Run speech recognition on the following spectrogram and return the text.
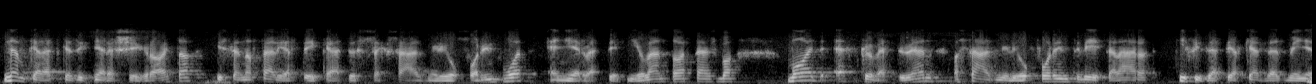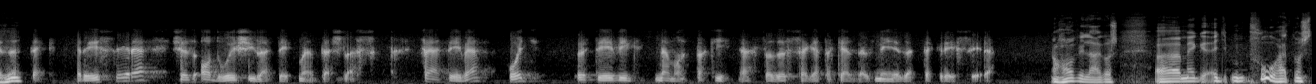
nem keletkezik nyeresség rajta, hiszen a felértékelt összeg 100 millió forint volt, ennyire vették nyilvántartásba, majd ezt követően a 100 millió forint vételárat kifizeti a kedvezményezettek részére, és ez adó és illetékmentes lesz. Feltéve, hogy 5 évig nem adta ki ezt az összeget a kedvezményezettek részére. Aha, világos. Uh, még egy, fú, hát most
